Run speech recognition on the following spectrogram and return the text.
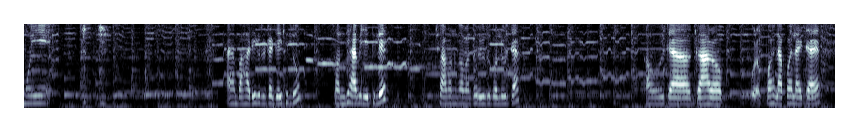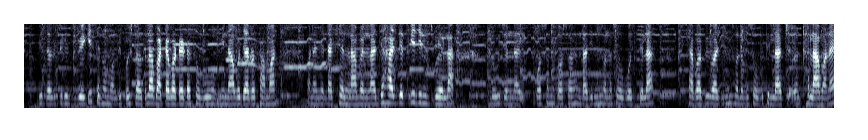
ମୁଇଁ ଆମେ ବାହାରିକରି ଏଇଟା ଯାଇଥିଲୁ ସନ୍ଧ୍ୟା ବି ଯାଇଥିଲେ ଛୁଆମାନଙ୍କୁ ଆମେ ଧରିକରି ଗଲୁ ଏଇଟା ଆଉ ଏଇଟା ଗାଁର ପହିଲା ପହିଲା ଏଇଟା ଭିତରକୁ ଟିକେ ଯିବେ କି ସେନୁ ମନ୍ଦିର ପଇସା ହେଉଥିଲା ବାଟେ ବାଟେ ଏଇଟା ସବୁ ମୀନା ବଜାରର ସାମାନ ମାନେ ଯେନ୍ଟା ଖେଳନା ବେଳନା ଯାହା ଯେତିକି ଜିନିଷ ବି ହେଲା ଲୋକ ଯେନ୍ଟା ପସନ୍ଦ କରସନ୍ ହେନ୍ତା ଜିନିଷମାନେ ସବୁ ବସିଥିଲା ଖାଇବା ପିଇବା ମାନେ ବି ସବୁ ଥିଲା ଠେଲାମାନେ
